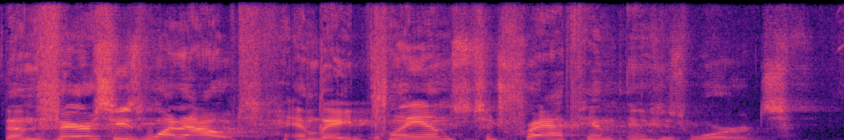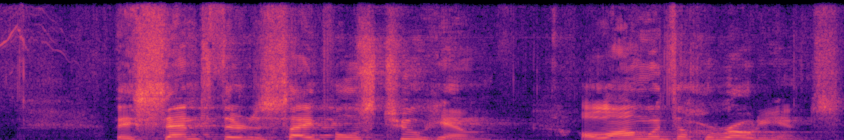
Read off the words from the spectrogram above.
Then the Pharisees went out and laid plans to trap him in his words. They sent their disciples to him, along with the Herodians.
